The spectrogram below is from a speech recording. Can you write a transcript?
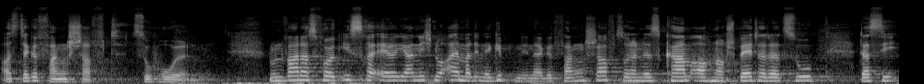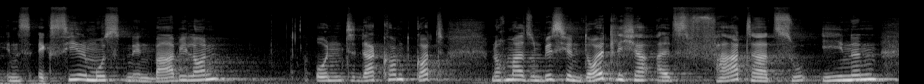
aus der Gefangenschaft zu holen. Nun war das Volk Israel ja nicht nur einmal in Ägypten in der Gefangenschaft, sondern es kam auch noch später dazu, dass sie ins Exil mussten in Babylon. Und da kommt Gott noch mal so ein bisschen deutlicher als Vater zu ihnen,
